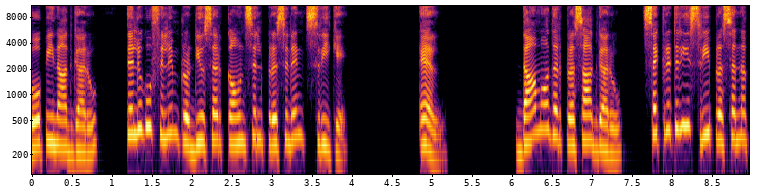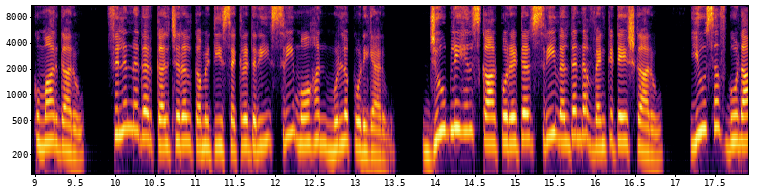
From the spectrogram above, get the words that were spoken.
Gopinath garu Telugu film producer council president Shri K. L. Damodar Prasad garu secretary Shri Prasanna Kumar garu Film Nagar cultural committee secretary Shri Mohan Mullapudi garu. Jubilee Hills corporator Shri Veldanda Venkatesh garu Yousufguda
